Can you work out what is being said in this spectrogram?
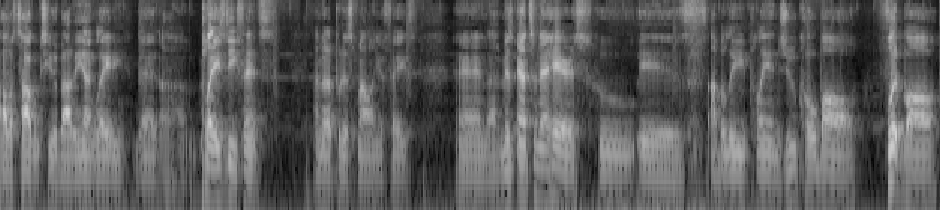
I was talking to you about a young lady that uh, plays defense. I know that put a smile on your face. And uh, Miss Antoinette Harris, who is, I believe, playing JUCO ball, football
